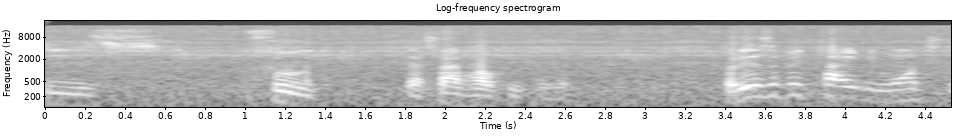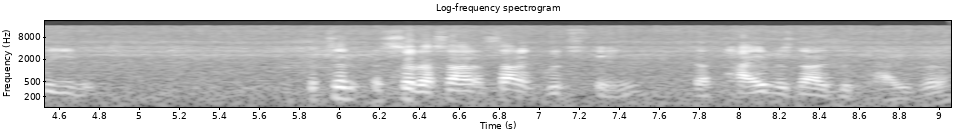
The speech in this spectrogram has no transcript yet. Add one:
sees food that's not healthy for him, but he has a big time he wants to eat it. It's an, so that's not, not a good thing that taiva is not a good taiva,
